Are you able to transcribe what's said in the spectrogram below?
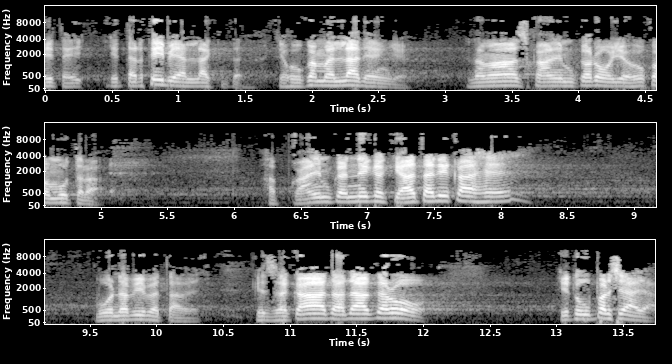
یہ ترتیب ہے اللہ کی طرف۔ کہ حکم اللہ دیں گے۔ نماز قائم کرو، یہ حکم اترا۔ اب قائم کرنے کا کیا طریقہ ہے؟ وہ نبی بتاوے کہ زکوٰۃ ادا کرو۔ یہ تو اوپر سے آیا۔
